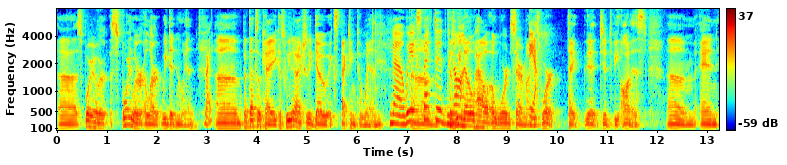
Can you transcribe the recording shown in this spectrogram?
Uh, spoiler spoiler alert: we didn't win, Right. Um, but that's okay because we didn't actually go expecting to win No, we expected because. Um, we know how award ceremonies Yeah. work. Take uh, to, to be honest, um, and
